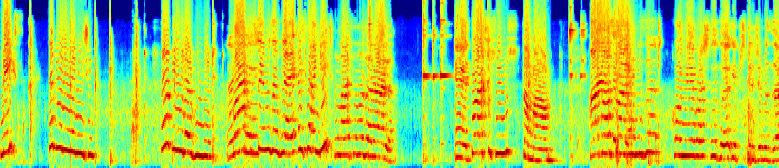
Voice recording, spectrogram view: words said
Max ne yapıyorlar anneciğim? Ne yapıyorlar bunlar? Burak'ın suyumuz azıyor. Sen geç bunlar sana zararlı. Evet Burak'ın suyumuz tamam. Aynen slime'ımızı koymaya başladı. Yapıştırıcımızı.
